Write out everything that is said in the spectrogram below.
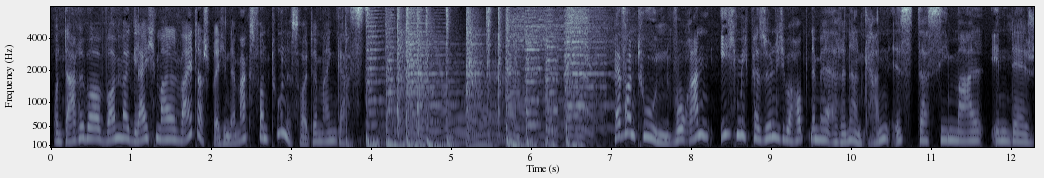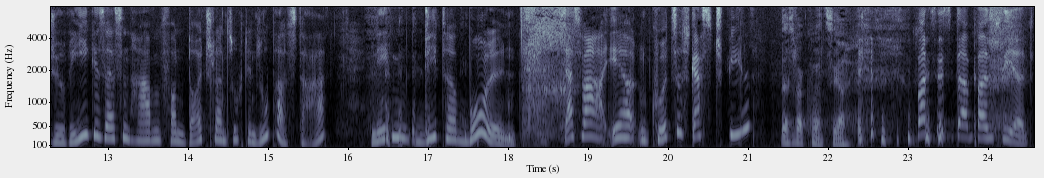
Und darüber wollen wir gleich mal mal weitersprechen. Der Max von Thun ist heute mein Gast. Herr von Thun, woran ich mich persönlich überhaupt nicht mehr erinnern kann, ist, dass Sie mal in der Jury gesessen haben von Deutschland sucht den Superstar neben Dieter Bohlen. Das war eher ein kurzes Gastspiel. Das war kurz, ja. Was ist da passiert?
